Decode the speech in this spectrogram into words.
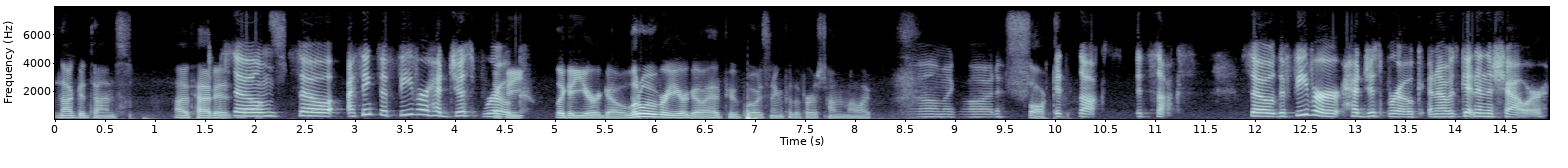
not good times. I've had it So, so I think the fever had just broke. like a, like a year ago. A little over a year ago, I had food poisoning for the first time in my life. Oh my god. It sucked. It sucks. It sucks. So the fever had just broke, and I was getting in the shower.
